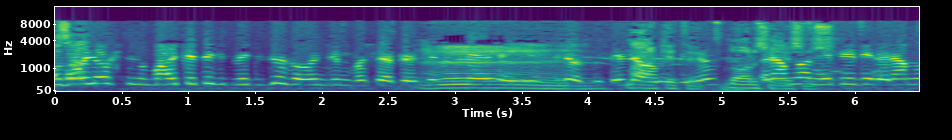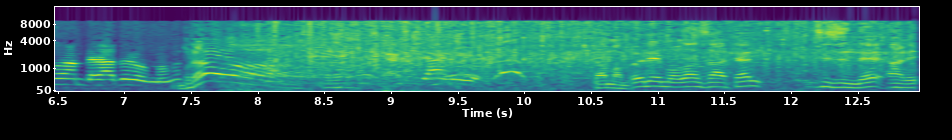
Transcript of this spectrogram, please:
O O, zaman yok şimdi markete gitmek istiyoruz oyuncunun başı yapıyor. Seninle e, biliyorsun seni Marketi, dinliyoruz. doğru Önemli olan hediye değil önemli olan beraber olmamız. bravo. Yani Tamam önemli olan zaten sizinle hani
